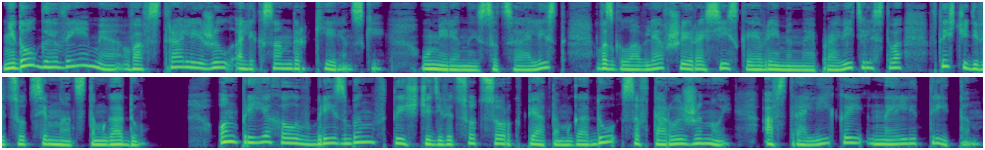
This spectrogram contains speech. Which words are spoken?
Недолгое время в Австралии жил Александр Керенский, умеренный социалист, возглавлявший российское временное правительство в 1917 году. Он приехал в Брисбен в 1945 году со второй женой, австралийкой Нелли Тритон,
